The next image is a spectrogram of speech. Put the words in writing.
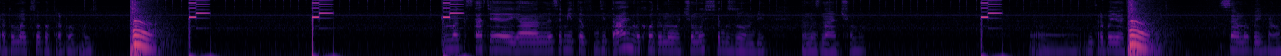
Я думаю, цього треба вбити. Ми, кстати, я не замітив деталь, ми ходимо чомусь як зомбі. Я не знаю чому. Е, І треба його вбити. Все, ми виграли.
